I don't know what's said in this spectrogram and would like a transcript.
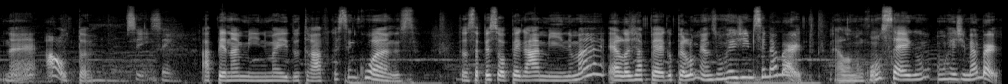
né, alta. Sim. Sim. A pena mínima aí do tráfico é 5 anos. Então, se a pessoa pegar a mínima, ela já pega pelo menos um regime semiaberto. Ela não consegue um- regime aberto.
